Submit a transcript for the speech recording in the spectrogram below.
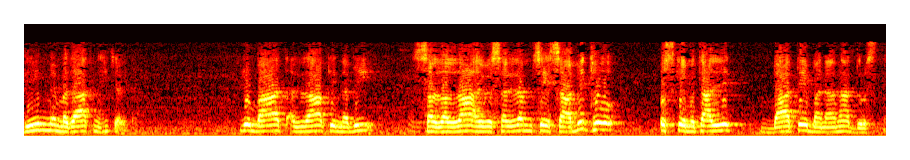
دین میں مذاق نہیں چلتا۔ جو بات اللہ کے نبی صلی اللہ علیہ وسلم سے ثابت ہو، اس کے متعلق باتیں بنانا درست ہے۔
